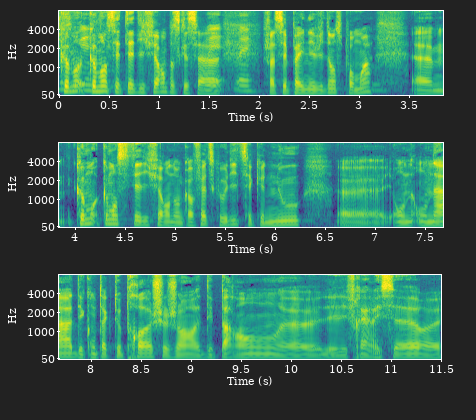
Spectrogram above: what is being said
comment comment c'était différent? Parce que ça, enfin c'est pas une évidence pour moi. Euh, comment comment c'était différent? Donc en fait, ce que vous dites, c'est que nous, euh, on, a des contacts proches, genre des parents, euh, des, frères et sœurs,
